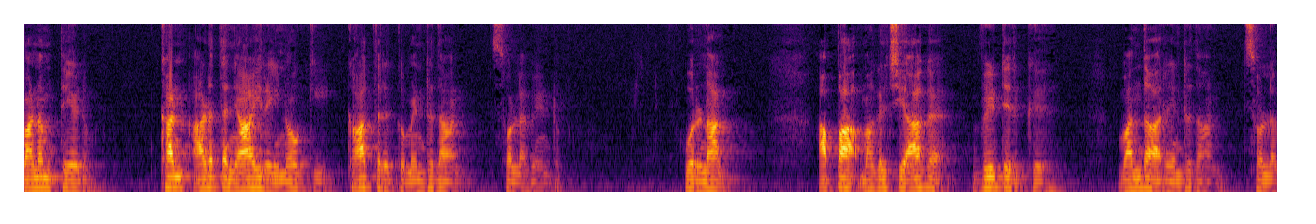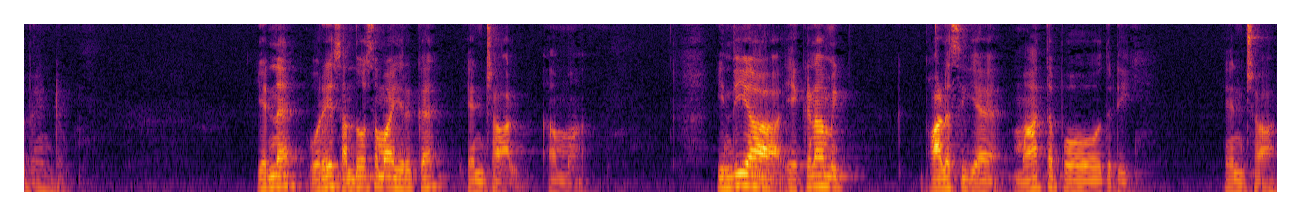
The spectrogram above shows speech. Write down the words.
மனம் தேடும். கண் அடுத்த ஞாயிறை நோக்கி காத்திருக்கும் என்றுதான் சொல்ல வேண்டும். ஒரு நாள் அப்பா மகிழ்ச்சியாக வீட்டிற்கு வந்தார் என்று தான் சொல்ல வேண்டும். என்ன ஒரே சந்தோஷமா இருக்க? என்றாள் அம்மா. இந்தியா எக்கனாமிக் பாலிசியை மாற்ற போகுதுடி என்றார்.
